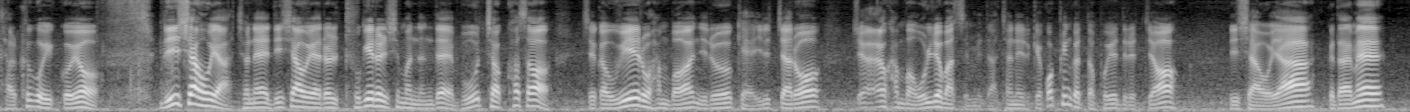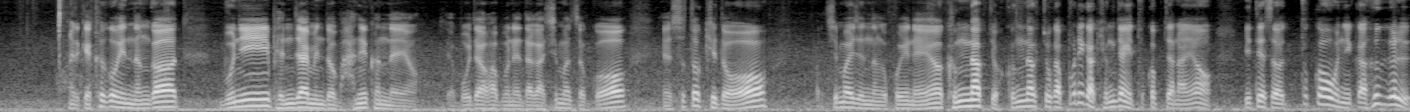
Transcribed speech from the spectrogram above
잘 크고 있고요. 리샤호야 전에 리샤호야를 두 개를 심었는데 무척 커서 제가 위에로 한번 이렇게 일자로 쭉 한번 올려봤습니다. 전에 이렇게 꼽힌 것도 보여드렸죠. 리샤오야. 그 다음에 이렇게 크고 있는 것 무늬 벤자민도 많이 컸네요. 모자 화분에다가 심었었고 예, 스토키도 심어지는 거 보이네요. 극락조, 극락조가 뿌리가 굉장히 두껍잖아요. 밑에서 두꺼우니까 흙을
